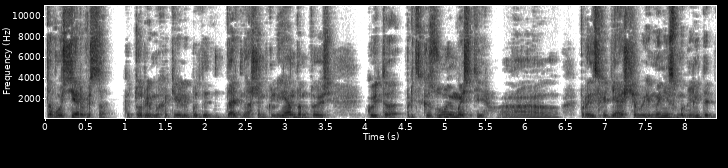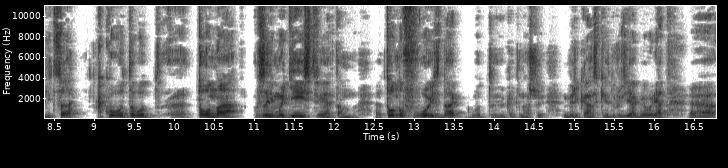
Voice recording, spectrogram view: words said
того сервиса, который мы хотели бы дать нашим клиентам, то есть какой-то предсказуемости э, происходящего, и мы не смогли добиться какого-то вот э, тона взаимодействия, там, tone of voice, да, вот э, как наши американские друзья говорят, э,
